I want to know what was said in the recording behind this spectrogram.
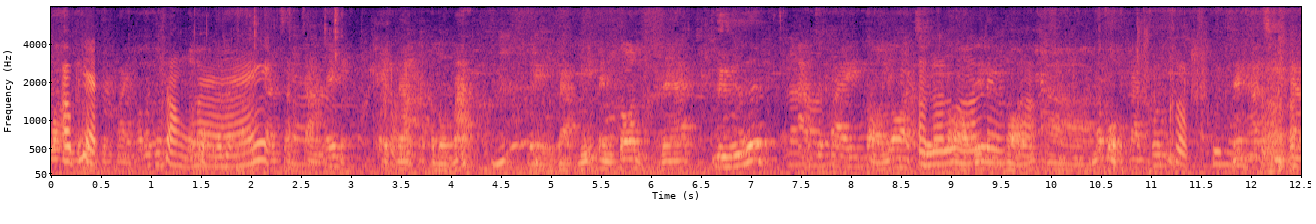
วางเอาเพจกันไปเขาก็จะส่องระบบก็จะไม้ทำการสั่งการให้เปิดน้ำอัตโนมัติ นี่แบบนี้เป็นต้นนะฮะหรืออาจจะไปต่อยอดเชื่อมต่อในเรื่องของอ่าระบบการพ่นขอบคุณนะฮะค่ะฉีดยา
